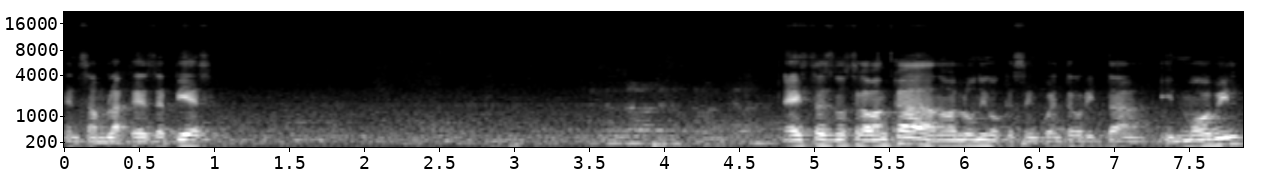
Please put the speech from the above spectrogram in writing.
ensamblajes de pieza. Esa es la base de nuestra bancada. Esta es nuestra bancada, ¿no? Lo único que se encuentra ahorita inmóvil.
